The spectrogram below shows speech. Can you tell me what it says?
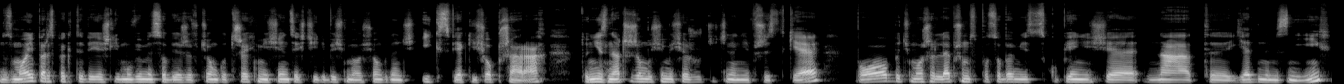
z mojej perspektywy, jeśli mówimy sobie, że w ciągu trzech miesięcy chcielibyśmy osiągnąć X w jakichś obszarach, to nie znaczy, że musimy się rzucić na nie wszystkie, bo być może lepszym sposobem jest skupienie się nad jednym z nich,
